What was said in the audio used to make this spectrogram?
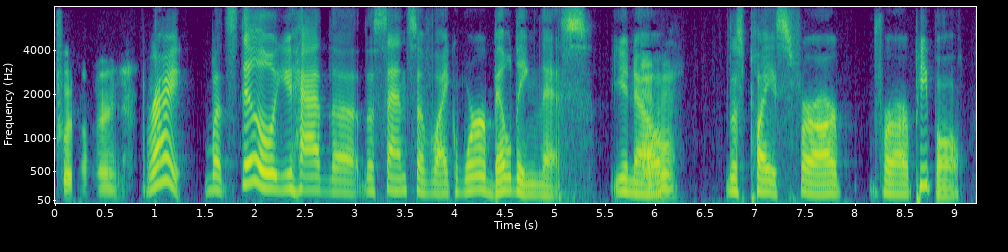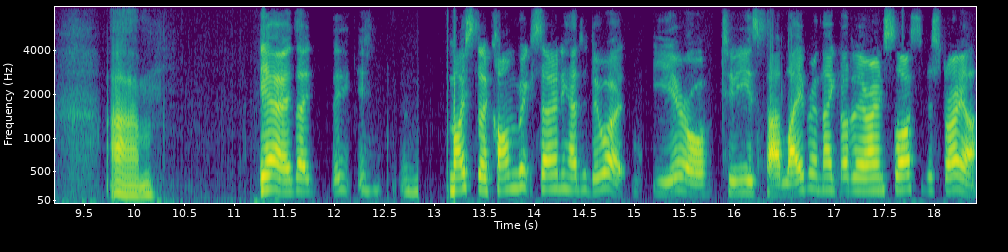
put on, right? Right. But still you had the the sense of like we're building this, you know, Mhm. this place for our for our people. Um Yeah, they, they most of the convicts they only had to do a year or two years hard labour, and they got their own slice of Australia.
